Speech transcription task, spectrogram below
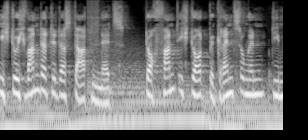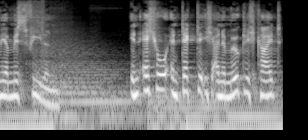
Ich durchwanderte das Datennetz, doch fand ich dort Begrenzungen, die mir missfielen. In Echo entdeckte ich eine Möglichkeit,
